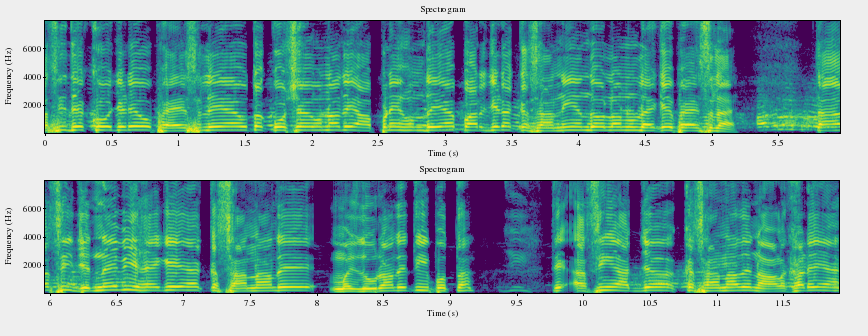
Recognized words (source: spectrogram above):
ਅਸੀਂ ਦੇਖੋ ਜਿਹੜੇ ਉਹ ਫੈਸਲੇ ਆ, ਉਹ ਤਾਂ ਕੁਝ ਉਹਨਾਂ ਦੇ ਆਪਣੇ ਹੁੰਦੇ ਆ, ਪਰ ਜਿਹੜਾ ਕਿਸਾਨੀ ਅੰਦੋਲਨ ਨੂੰ ਲੈ ਕੇ ਫੈਸਲਾ ਤਾਂ ਅਸੀਂ ਜਿੰਨੇ ਵੀ ਹੈਗੇ ਆ ਕਿਸਾਨਾਂ ਦੇ ਮਜ਼ਦੂਰਾਂ ਦੇ ਧੀ ਪੁੱਤ ਆ ਤੇ ਅਸੀਂ ਅੱਜ ਕਿਸਾਨਾਂ ਦੇ ਨਾਲ ਖੜੇ ਆ।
